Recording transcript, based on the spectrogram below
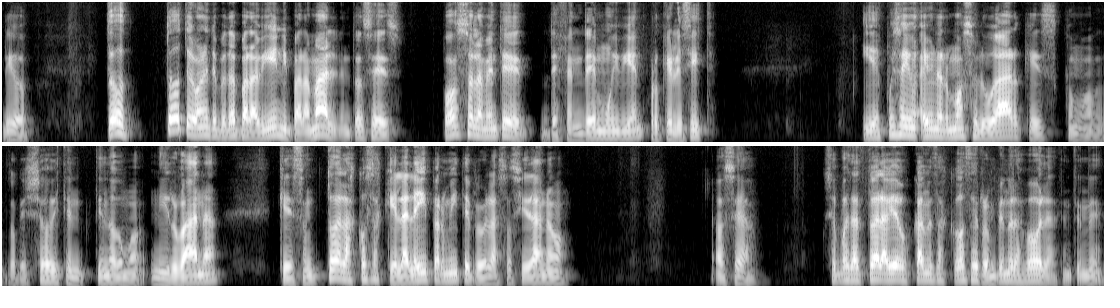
digo, todo, todo te lo van a interpretar para bien y para mal. Entonces, vos solamente defendés muy bien porque lo hiciste. Y después hay un, hermoso lugar que es como lo que yo entiendo como nirvana, que son todas las cosas que la ley permite, pero la sociedad no. O sea, yo puedo estar toda la vida buscando esas cosas y rompiendo las bolas, ¿entendés?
